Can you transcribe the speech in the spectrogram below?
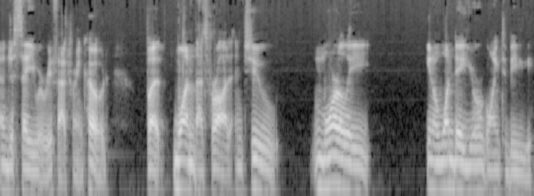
and just say you were refactoring code. But one, that's fraud, and two, morally, you know, one day you're going to be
